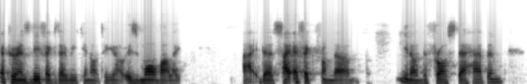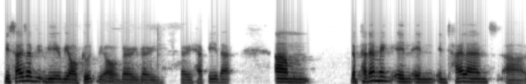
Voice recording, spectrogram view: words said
appearance defects that we cannot take out. It's more about like uh, the side effect from the you know the frost that happened. Besides that, we, we, are good. We are very very very happy that um, the pandemic in in in Thailand uh,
